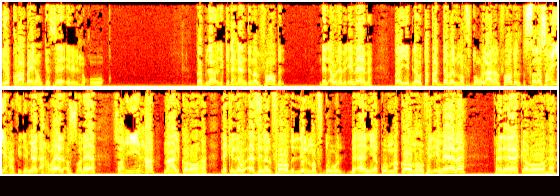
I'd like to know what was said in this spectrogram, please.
يقرع بينهم كسائر الحقوق. طب لا كده إحنا عندنا الفاضل. ده الأولى بالإمامة. طيب لو تقدم المفضول على الفاضل الصلاة صحيحة في جميع الأحوال الصلاة صحيحة مع الكراهة. لكن لو أذن الفاضل للمفضول بأن يقوم مقامه في الإمامة فلا كراهة.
